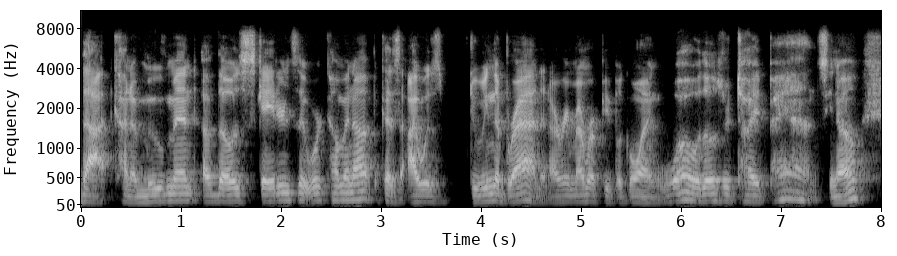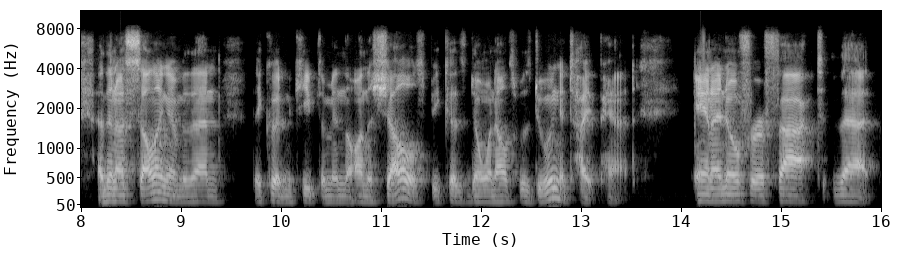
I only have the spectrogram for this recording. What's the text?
that kind of movement of those skaters that were coming up because I was doing the brand and I remember people going, "Whoa, those are tight pants," you know? And then I was selling them and then they couldn't keep them in the, on the shelves because no one else was doing a tight pant. And I know for a fact that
